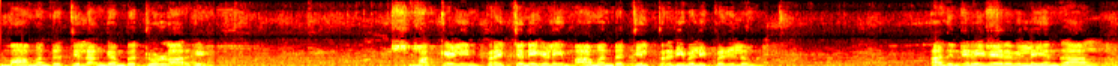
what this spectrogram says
மாமன்றத்தில் அங்கம் பெற்றுள்ளார்கள். மக்களின் பிரச்சனைகளை மாமன்றத்தில் பிரதிபலிப்பதிலும் அது நிறைவேறவில்லை என்றால்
